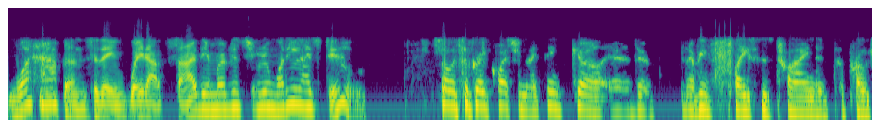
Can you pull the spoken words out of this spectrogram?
What happens? Do they wait outside the emergency room? What do you guys do? So it's a great question. I think uh, every place is trying to approach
